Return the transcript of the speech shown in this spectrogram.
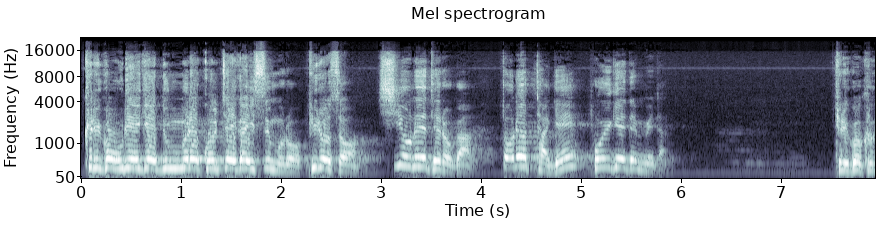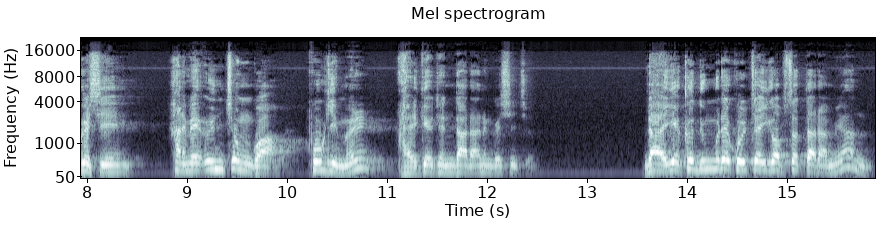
그리고 우리에게 눈물의 골짜기가 있으므로 비로소 시온의 대로가 또렷하게 보이게 됩니다. 그리고 그것이 하나님의 은총과 복임을 알게 된다라는 것이죠. 나에게 그 눈물의 골짜기가 없었다라면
